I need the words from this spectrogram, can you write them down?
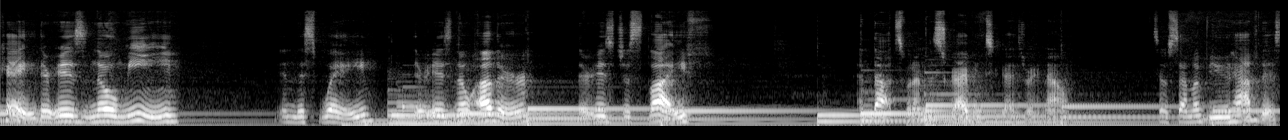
okay, there is no me in this way, there is no other, there is just life. And that's what I'm describing to you guys right now. So some of you have this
